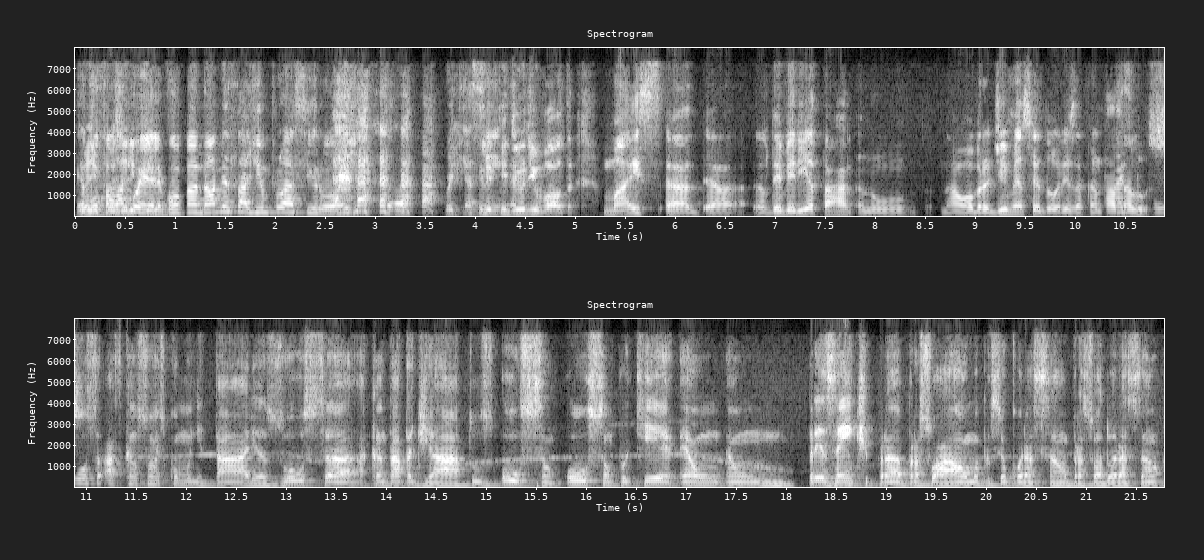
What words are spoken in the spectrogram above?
Eu vou falar ele com ele, vou mandar uma mensagem para o Assir hoje, porque assim... Ele pediu de volta, mas uh, uh, deveria estar no, na obra de Vencedores, a Cantata Luz. Ouça as canções comunitárias, ouça a Cantata de Atos, ouçam, ouçam, porque é um, é um presente para sua alma, para o seu coração, para sua adoração.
